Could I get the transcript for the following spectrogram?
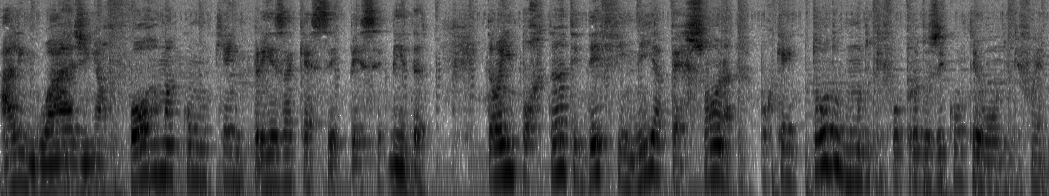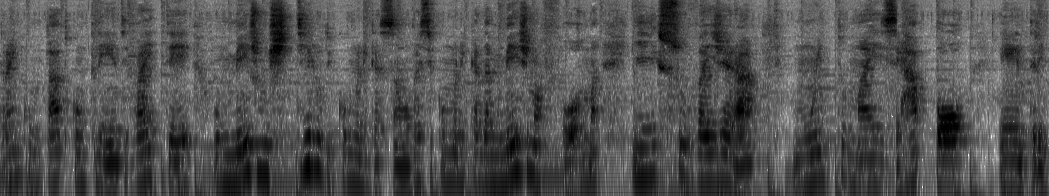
a linguagem, a forma como que a empresa quer ser percebida. Então é importante definir a persona, porque todo mundo que for produzir conteúdo, que for entrar em contato com o cliente, vai ter o mesmo estilo de comunicação, vai se comunicar da mesma forma e isso vai gerar muito mais rapó entre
